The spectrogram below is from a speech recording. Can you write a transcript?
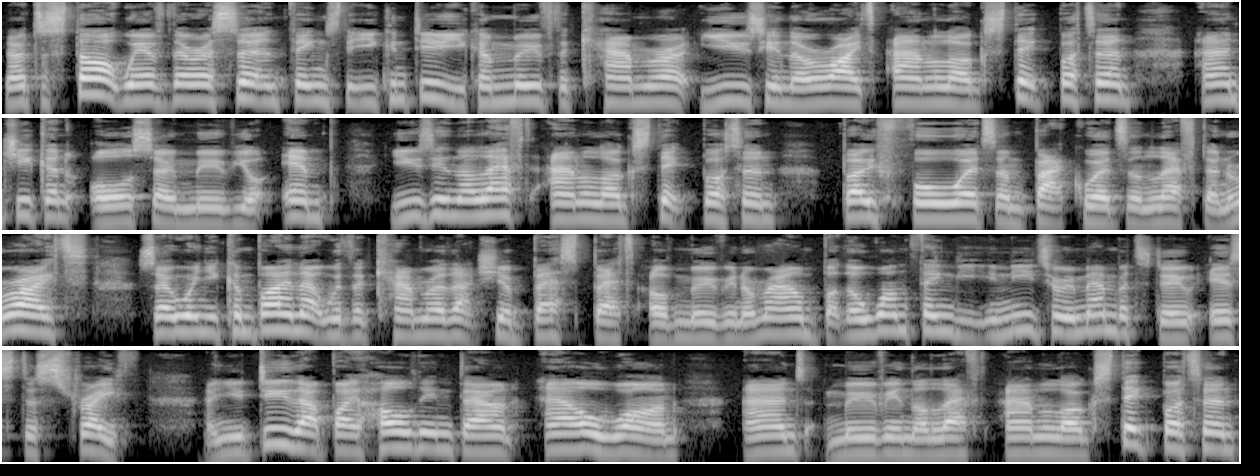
Now to start with, there are certain things that you can do. You can move the camera using the right analog stick button, and you can also move your imp using the left analog stick button, both forwards and backwards and left and right. So when you combine that with the camera, that's your best bet of moving around. But the one thing that you need to remember to do is to strafe. And you do that by holding down L1 and moving the left analog stick button,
